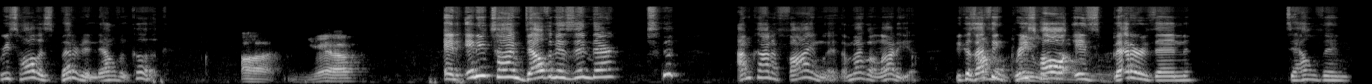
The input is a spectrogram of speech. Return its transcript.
Breece Hall is better than Dalvin Cook. Uh, yeah, And anytime Dalvin is in there, I'm kind of fine with. I'm not gonna lie to you because I I'm think okay Breece Hall Dalvin. is better than Dalvin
